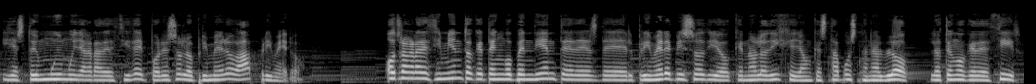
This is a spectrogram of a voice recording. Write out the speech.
y estoy muy muy agradecida y por eso lo primero va primero. Otro agradecimiento que tengo pendiente desde el primer episodio, que no lo dije y aunque está puesto en el blog, lo tengo que decir,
